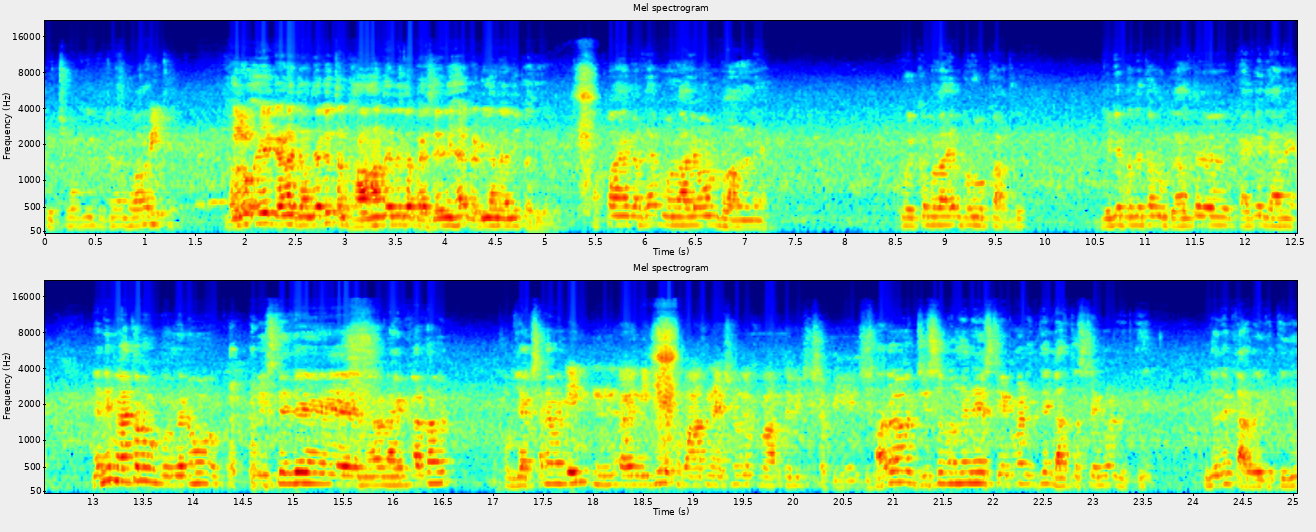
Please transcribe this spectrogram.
ਪੁੱਛੋ ਕੀ ਪੁੱਛਣਾ ਦੁਬਾਰਾ ਵੀ ਪੁੱਛੋ। ਮਤਲਬ ਇਹ ਕਹਿਣਾ ਚਾਹੁੰਦੇ ਆ ਕਿ ਤਨਖਾਹਾਂ ਦੇ ਲਈ ਤਾਂ ਪੈਸੇ ਨਹੀਂ ਹੈ ਗੱਡੀਆਂ ਲੈਣ ਲਈ ਪੈਸੇ ਹੈ ਆਪਾਂ ਐ ਕਰਦੇ ਹਾਂ ਮੁਲਾਜ਼ਮਾਂ ਨੂੰ ਬੁਲਾ ਲੈਂਦੇ ਹਾਂ। ਕੋਈ ਇੱਕ ਮੁਲਾਜ਼ਮ ਪ੍ਰੂਫ ਕਰ ਦੇ। ਜਿਹੜੇ ਬੰਦੇ ਤੁਹਾਨੂੰ ਗਲਤ ਕਹਿ ਕੇ ਜਾ ਰਹੇ। ਨਹੀਂ ਨਹੀਂ ਮੈਂ ਤੁਹਾਨੂੰ ਮੈਨੂੰ ਇਸ ਤੇ ਦੇ ਮੈਂ ਰਾਈਟ ਕਰਦਾ ਮੈਂ ਆਬਜੈਕਸ਼ਨ ਹੈ ਇਹ ਨ- ਨਿੱਜੀ ਅਖਬਾਰ ਨੈਸ਼ਨਲ ਅਖਬਾਰ ਦੇ ਵਿੱਚ ਛਪੀ ਹੈ ਜੀ ਸਰ ਜਿਸ ਬੰਦੇ ਨੇ ਸਟੇਟਮੈਂਟ ਦਿੱਤੀ ਗਲਤ ਸਟੇਟਮੈਂਟ ਦਿੱਤੀ ਉਹਦੇ ਤੇ ਕਾਰਵਾਈ ਕੀਤੀ ਗਈ।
